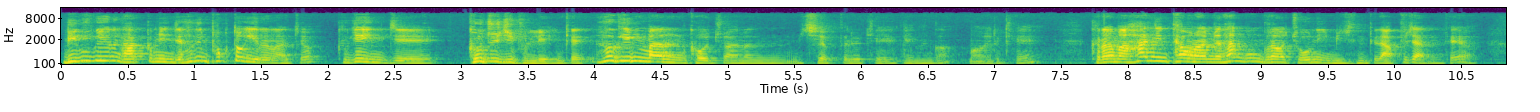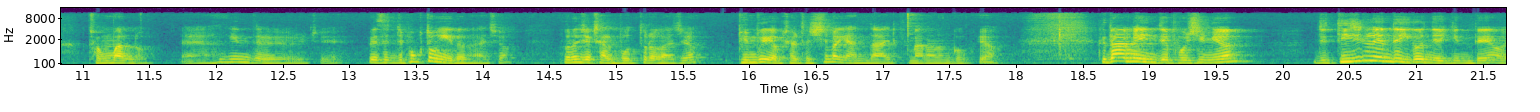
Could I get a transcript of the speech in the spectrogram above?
미국에는 가끔 이제 흑인 폭동이 일어나죠. 그게 이제 거주지 분리, 그러니까 흑인만 거주하는 지역들 이렇게 돼 있는 거, 뭐 이렇게. 그나마 한인타운 하면 한국은 그나마 좋은 이미지인데 나쁘지 않은데요. 정말로 예, 흑인들 이제 그래서 이제 폭동이 일어나죠. 그런 지역 잘 못 들어가죠. 빈부의 역할을 더 심하게 한다 이렇게 말하는 거고요. 그 다음에 이제 보시면 이제 디즈니랜드 이건 얘기인데요.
